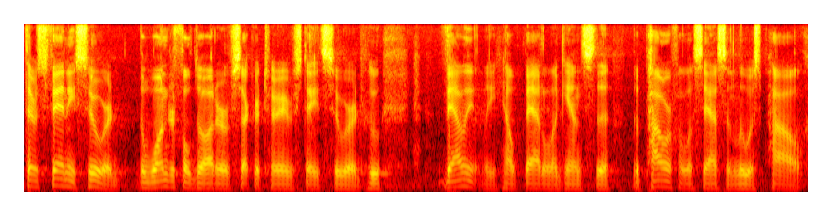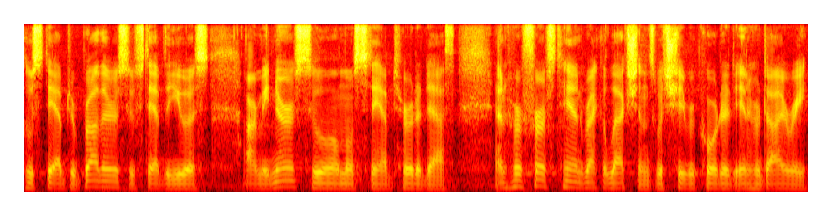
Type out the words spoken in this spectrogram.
There's Fanny Seward, the wonderful daughter of Secretary of State Seward, who valiantly helped battle against the, the powerful assassin Lewis Powell, who stabbed her brothers, who stabbed the U.S. Army nurse, who almost stabbed her to death. And her firsthand recollections, which she recorded in her diary,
